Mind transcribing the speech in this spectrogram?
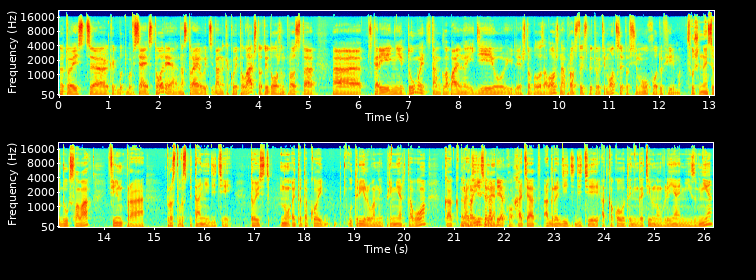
Ну, то есть, э, как будто бы вся история настраивает тебя на какой-то лад, что ты должен просто э, скорее не думать там глобальную идею или что было заложено, а просто испытывать эмоции по всему ходу фильма. Слушай, ну если в двух словах, фильм про просто воспитание детей. То есть, ну, это такой утрированный пример того, как Ну, родители хотят оградить детей от какого-то негативного влияния извне,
